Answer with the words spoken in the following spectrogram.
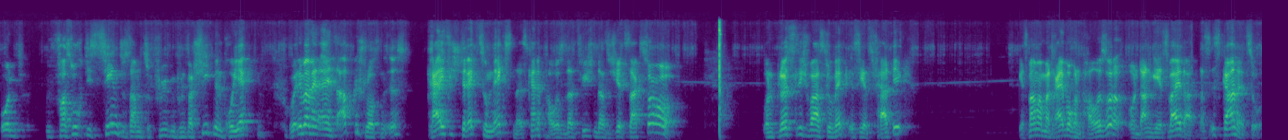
Und versuche die Szenen zusammenzufügen von verschiedenen Projekten. Und immer wenn eins abgeschlossen ist, greife ich direkt zum nächsten. Da ist keine Pause dazwischen, dass ich jetzt sage, so. Und plötzlich warst du weg, ist jetzt fertig jetzt machen wir mal drei Wochen Pause und dann geht es weiter. Das ist gar nicht so.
